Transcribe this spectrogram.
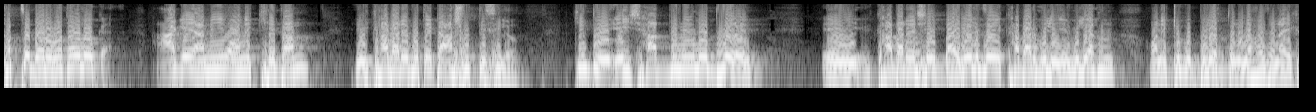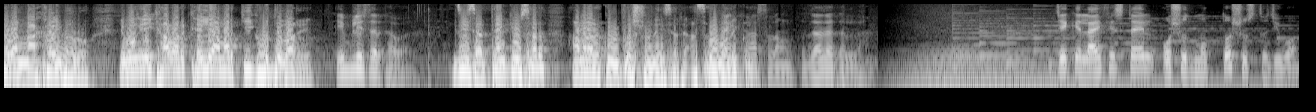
সবচেয়ে বড় কথা হলো আগে আমি অনেক খেতাম এই খাবারের প্রতি একটা আসক্তি ছিল। কিন্তু এই সাত দিনের মধ্যে এই খাবারের সেই বাইরের যে খাবারগুলি এগুলি এখন অনেকটুকু বিরক্ত মনে হয় যে না এই খাবার না খাওয়াই ভালো। এবং এই খাবার খেলে আমার কি হতে পারে? ইবলিসের খাবার। জি স্যার থ্যাংক ইউ স্যার আমার আর কোনো প্রশ্ন নেই স্যার। আসসালামু আলাইকুম। আসসালামু আলাইকুম। জাযাকাল্লাহ জেকে লাইফস্টাইল ওষুধ মুক্ত সুস্থ জীবন।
